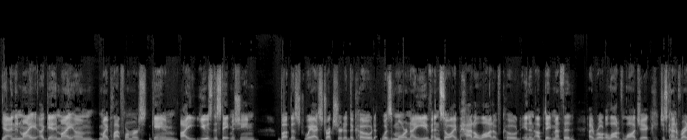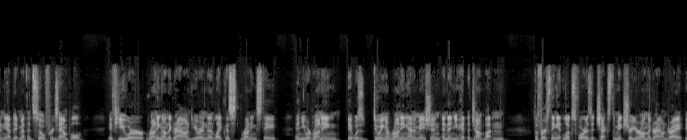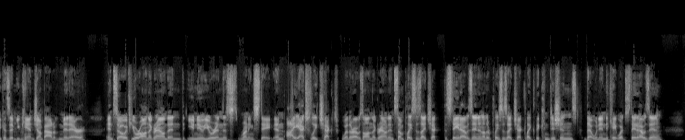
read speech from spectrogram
Yeah, and in my again in my um my platformers game, I used the state machine, but the way I structured it, the code was more naive, and so I had a lot of code in an update method. I wrote a lot of logic, just kind of writing the update method. So, for example, if you were running on the ground, you were in a, like this running state, and you were running, it was doing a running animation, and then you hit the jump button. The first thing it looks for is it checks to make sure you're on the ground, right? Because it, you mm-hmm. can't jump out of midair. And so if you were on the ground, then you knew you were in this running state. And I actually checked whether I was on the ground. In some places, I checked the state I was in. In other places, I checked like the conditions that would indicate what state I was in.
